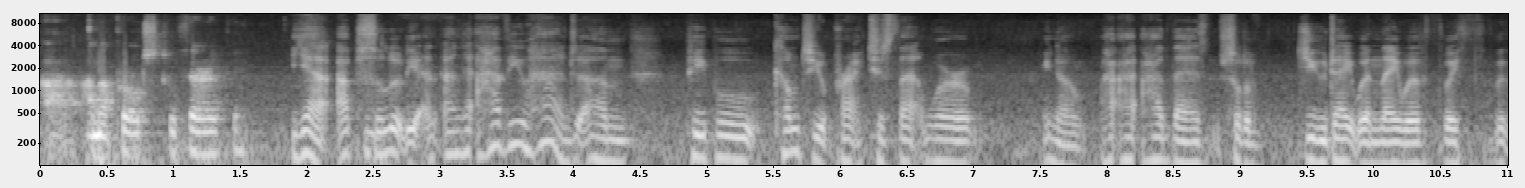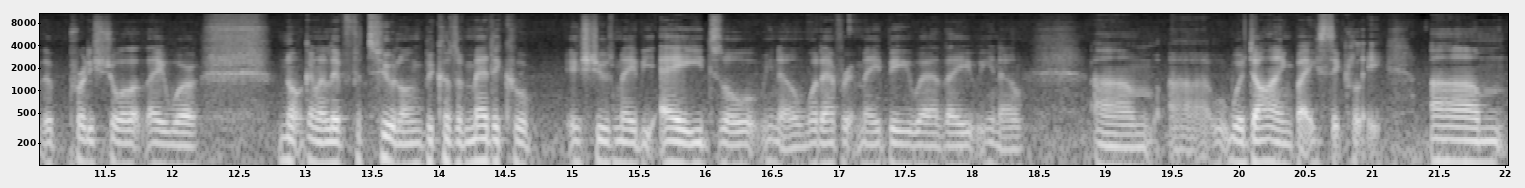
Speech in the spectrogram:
an approach to therapy. Yeah, absolutely. And and have you had um, people come to your practice that were, you know, ha- had their sort of due date when they were with, pretty sure that they were not going to live for too long because of medical issues, maybe AIDS or you know whatever it may be, where they you know um, uh, were dying basically. Um,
